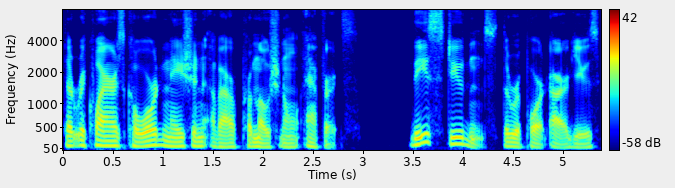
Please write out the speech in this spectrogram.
that requires coordination of our promotional efforts. These students, the report argues,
